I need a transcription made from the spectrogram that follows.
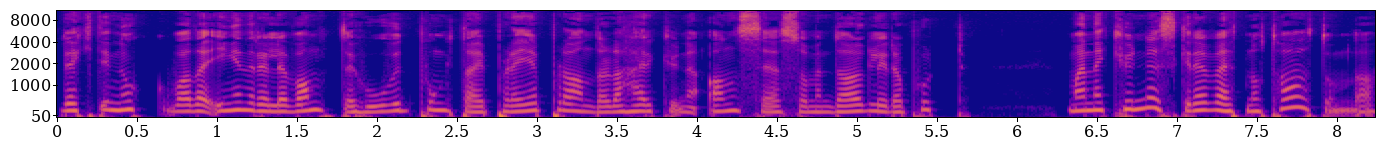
Riktignok var det ingen relevante hovedpunkter i pleieplanen der dette kunne anses som en daglig rapport, men jeg kunne skrevet et notat om det.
